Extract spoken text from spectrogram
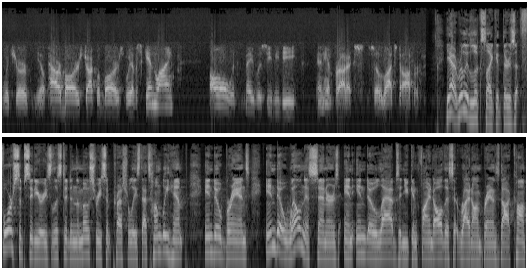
which are you know power bars, chocolate bars. We have a skin line all with made with CBD and hemp products. So lots to offer. Yeah, it really looks like it. There's four subsidiaries listed in the most recent press release. That's Humbly Hemp, Endo Brands, Endo Wellness Centers, and Endo Labs. And you can find all this at rightonbrands.com.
